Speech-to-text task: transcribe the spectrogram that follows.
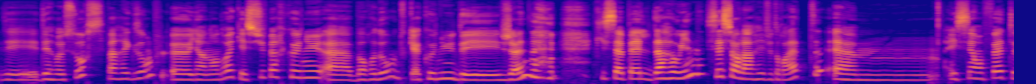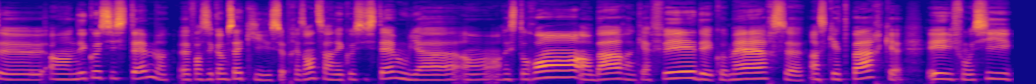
des, ressources. Par exemple, il y a un endroit qui est super connu à Bordeaux, en tout cas connu des jeunes, qui s'appelle Darwin. C'est sur la rive droite et c'est en fait un écosystème, enfin c'est comme ça qu'il se présente, c'est un écosystème où il y a un, un un bar, un café, des commerces, un skatepark. Et ils font aussi,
